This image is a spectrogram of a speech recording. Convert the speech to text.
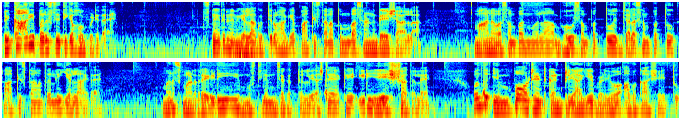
ಬಿಕಾರಿ ಪರಿಸ್ಥಿತಿಗೆ ಹೋಗ್ಬಿಟ್ಟಿದೆ. ಸ್ನೇಹಿತರೆ, ನಿಮಗೆಲ್ಲ ಗೊತ್ತಿರೋ ಹಾಗೆ ಪಾಕಿಸ್ತಾನ ತುಂಬ ಸಣ್ಣ ದೇಶ ಅಲ್ಲ. ಮಾನವ ಸಂಪನ್ಮೂಲ, ಭೂ ಸಂಪತ್ತು, ಜಲ ಸಂಪತ್ತು ಪಾಕಿಸ್ತಾನದಲ್ಲಿ ಎಲ್ಲ ಇದೆ. ಮನಸ್ಸು ಮಾಡಿದ್ರೆ ಇಡೀ ಮುಸ್ಲಿಂ ಜಗತ್ತಲ್ಲಿ, ಅಷ್ಟೇ ಯಾಕೆ ಇಡೀ ಏಷ್ಯಾದಲ್ಲೇ ಒಂದು ಇಂಪಾರ್ಟೆಂಟ್ ಕಂಟ್ರಿಯಾಗಿ ಬೆಳೆಯೋ ಅವಕಾಶ ಇತ್ತು.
